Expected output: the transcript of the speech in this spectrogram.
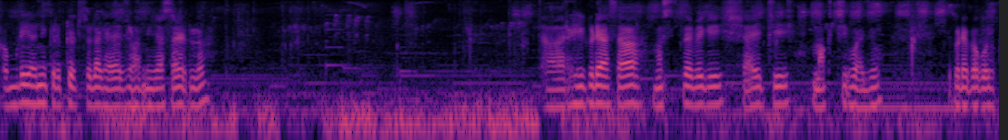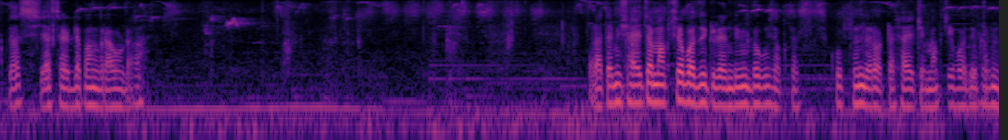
कबड्डी आणि क्रिकेटसुद्धा खेळायचो आम्ही या साईडला तर इकडे असा मस्तपैकी शाळेची मागची बाजू. इकडे बघू शकतास या साईडला पण ग्राउंड आहे तर आता मी शाळेच्या मागच्या बाजू केली आणि तुम्ही बघू शकता खूप सुंदर वाटतं शाळेच्या मागची बाजू पण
